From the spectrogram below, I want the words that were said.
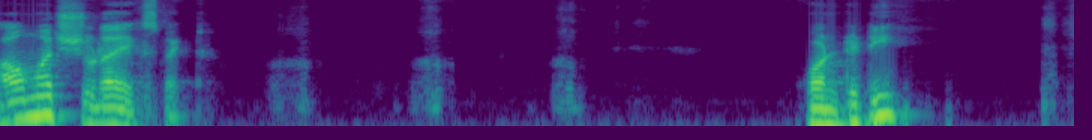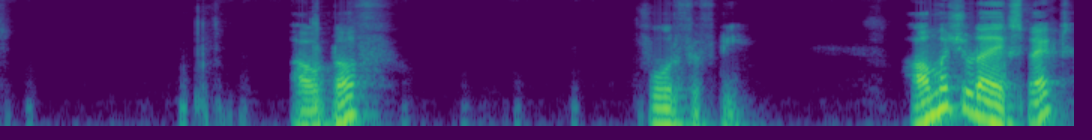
how much should I expect? Quantity out of 450. How much should I expect?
